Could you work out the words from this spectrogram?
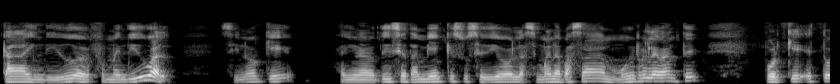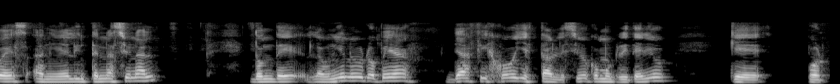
cada individuo de forma individual, sino que hay una noticia también que sucedió la semana pasada muy relevante porque esto es a nivel internacional donde la Unión Europea ya fijó y estableció como criterio que por,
